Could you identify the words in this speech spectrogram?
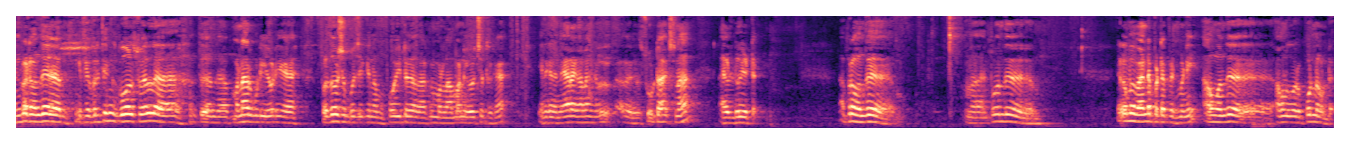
இன்ஃபேக்ட் வந்து இஃப் எவ்ரி திங் கோல்ஸ் வெல் அந்த மன்னார்குடியோடைய பிரதோஷ பூஜைக்கு நம்ம போயிட்டு அதை அட்டன் பண்ணலாமான்னு யோசிச்சுட்டு இருக்கேன் எனக்கு அந்த நேர காலங்கள் அது சூட் ஆச்சுன்னா ஐ வில் டூ இட் அப்புறம் வந்து நான் இப்போ வந்து ரொம்ப வேண்டப்பட்ட பெண்மணி. அவங்க வந்து அவங்களுக்கு ஒரு பொண்ணு உண்டு.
